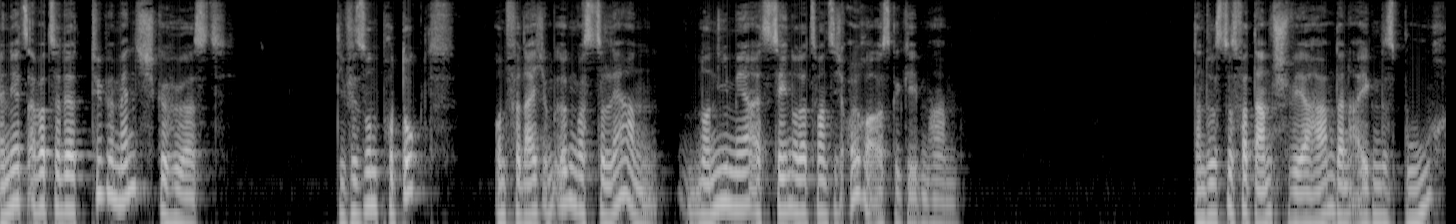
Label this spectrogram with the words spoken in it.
Wenn du jetzt aber zu der Type Mensch gehörst, die für so ein Produkt und vielleicht um irgendwas zu lernen noch nie mehr als 10 oder 20 Euro ausgegeben haben, dann wirst du es verdammt schwer haben, dein eigenes Buch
